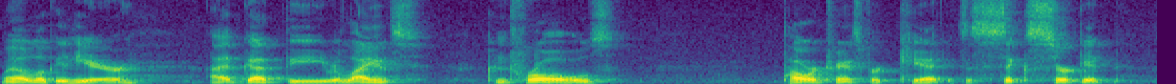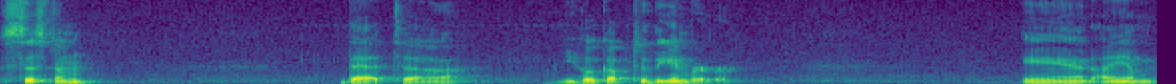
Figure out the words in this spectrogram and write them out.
Well, look at here. I've got the Reliance Controls power transfer kit. It's a six circuit system that uh, you hook up to the inverter. And I am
